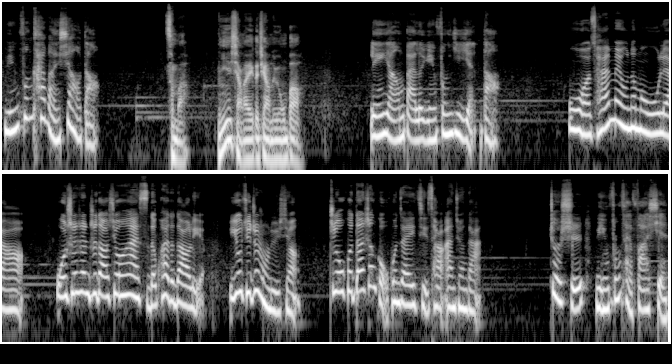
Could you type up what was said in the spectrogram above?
云峰开玩笑道：“怎么，你也想来一个这样的拥抱？”林阳白了云峰一眼道：“我才没有那么无聊，我深深知道秀恩爱死得快的道理。尤其这种旅行，只有和单身狗混在一起才有安全感。”这时，云峰才发现，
